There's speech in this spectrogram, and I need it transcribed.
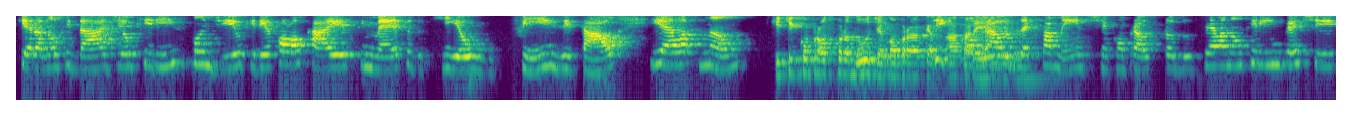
que era novidade, eu queria expandir, eu queria colocar esse método que eu fiz e tal, e ela não. Que tinha que comprar os produtos, tinha que comprar tinha que comprar os equipamentos, tinha que comprar os produtos, e ela não queria investir.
